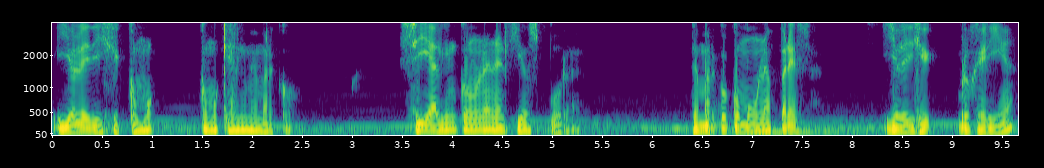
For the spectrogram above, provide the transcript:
Y yo le dije, ¿cómo, cómo que alguien me marcó? Sí, alguien con una energía oscura. Te marcó como una presa. Y yo le dije, ¿brujería?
